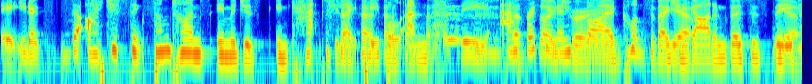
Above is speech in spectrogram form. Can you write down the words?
eh, you know, the, I just think sometimes images encapsulate people, and the so African-inspired true. conservation Yeah. garden versus the Yeah.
